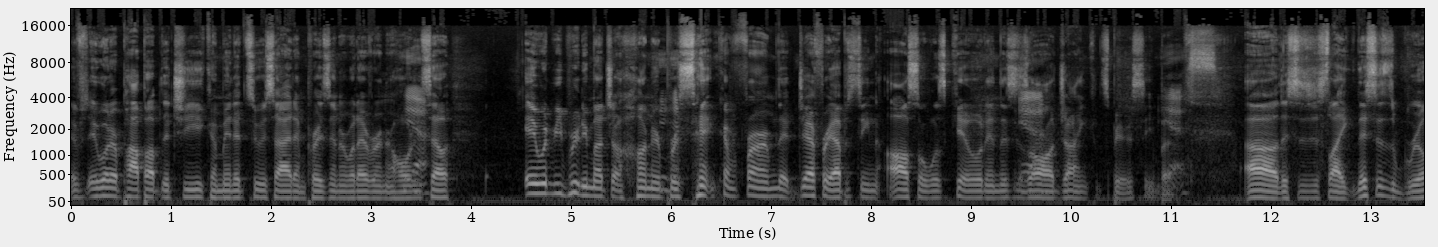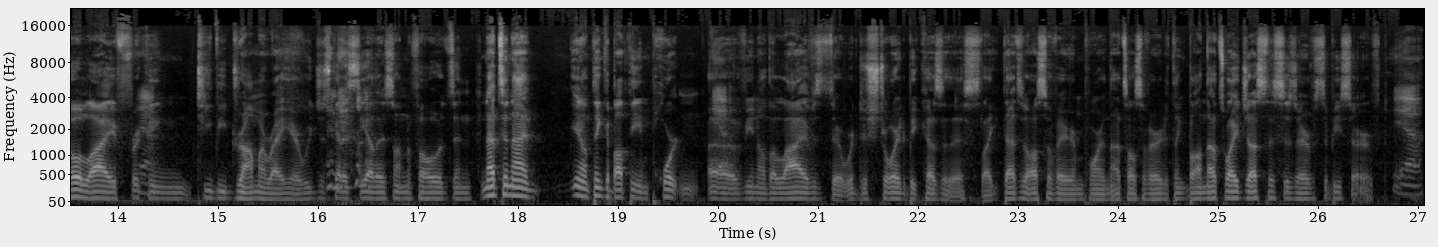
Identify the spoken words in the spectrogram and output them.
if it were to pop up that she committed suicide in prison or whatever in her holding Yeah. cell, it would be pretty much a hundred percent confirmed that Jeffrey Epstein also was killed, and this is Yeah. all a giant conspiracy. But yes. oh, this is just like this is real life freaking TV drama right here. We just got to see how this unfolds, and not to not you know think about the important Yeah. of you know the lives that were destroyed because of this. Like that's also very important. That's also very to think about, and that's why justice deserves to be served. Yeah.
